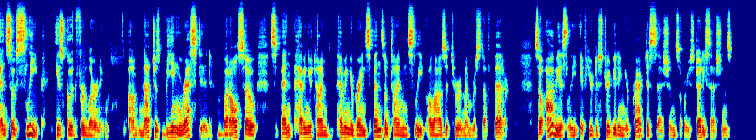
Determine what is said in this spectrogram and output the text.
And so sleep is good for learning. Um, not just being rested, but also spend having your time, having your brain spend some time in sleep allows it to remember stuff better. So obviously, if you're distributing your practice sessions or your study sessions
